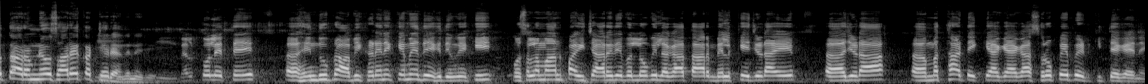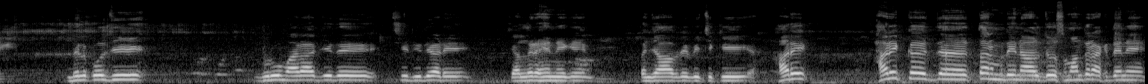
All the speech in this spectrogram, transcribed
ਧਰਮ ਨੇ ਉਹ ਸਾਰੇ ਇਕੱਠੇ ਰਹਿੰਦੇ ਨੇ ਜੀ। ਬਿਲਕੁਲ ਇੱਥੇ ਅ, ਹਿੰਦੂ ਭਰਾ ਵੀ ਖੜੇ ਨੇ। ਕਿਵੇਂ ਦੇਖਦੇ ਹੋਗੇ ਕਿ ਮੁਸਲਮਾਨ ਭਾਈਚਾਰੇ ਦੇ ਵੱਲੋਂ ਵੀ ਲਗਾਤਾਰ ਮਿਲ ਕੇ ਜਿਹੜਾ ਇਹ ਅ, ਜਿਹੜਾ ਅ, ਮੱਥਾ ਟੇਕਿਆ ਗਿਆ ਹੈਗਾ ਸਰੋਪੇ ਭੇਟ ਕੀਤੇ ਗਏ ਨੇਗੇ ਬਿਲਕੁਲ ਜੀ। ਗੁਰੂ ਮਹਾਰਾਜ ਜੀ ਦੇ ਸ਼ਹੀਦੀ ਦਿਹਾੜੇ ਚੱਲ ਰਹੇ ਨੇਗੇ। ਪੰਜਾਬ ਦੇ ਵਿੱਚ ਕੀ ਹਰ ਇੱਕ ਹਰ ਇੱਕ ਦ- ਧਰਮ ਦੇ ਨਾਲ ਜੋ ਸੰਬੰਧ ਰੱਖਦੇ ਨੇ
